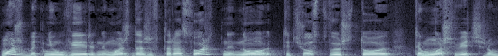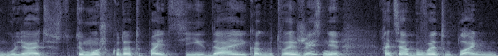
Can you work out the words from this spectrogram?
может быть неуверенный, может даже второсортный, но ты чувствуешь, что ты можешь вечером гулять, что ты можешь куда-то пойти, да, и как бы твоей жизни хотя бы в этом плане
